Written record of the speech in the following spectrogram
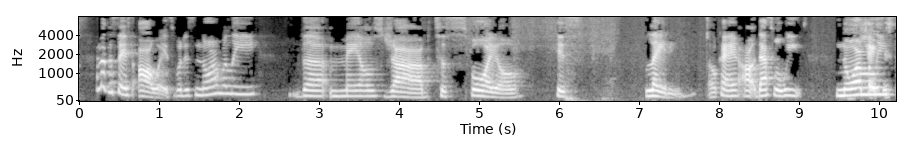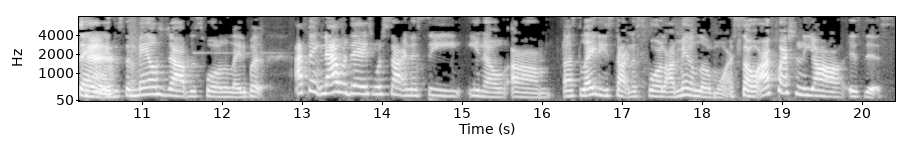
I'm not gonna say it's always, but it's normally the male's job to spoil his lady. Okay, Uh, that's what we normally say. time. Is it's the male's job to spoil the lady, but I think nowadays we're starting to see, you know, um, us ladies starting to spoil our men a little more. So our question to y'all is this:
